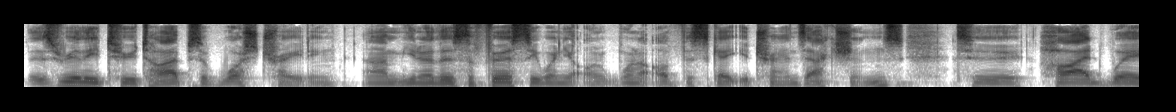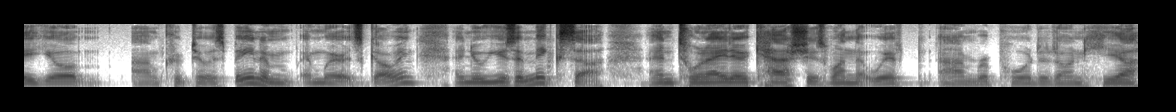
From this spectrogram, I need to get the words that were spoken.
There's really two types of wash trading. Um, you know, there's the firstly when you want to obfuscate your transactions to hide where your um, crypto has been and, and, where it's going, and you'll use a mixer. And Tornado Cash is one that we've um, reported on here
